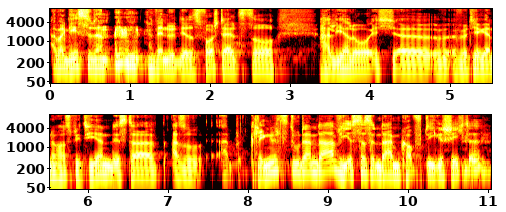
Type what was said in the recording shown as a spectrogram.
Aber gehst du dann, wenn du dir das vorstellst, so Hallihallo, ich äh, würde hier gerne hospitieren, ist da, also äh, klingelst du dann da? Wie ist das in deinem Kopf, die Geschichte?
